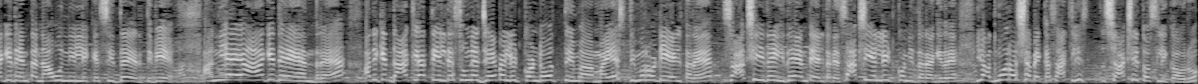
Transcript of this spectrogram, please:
ಆಗಿದೆ ಅಂತ ನಾವು ನಿಲ್ಲಿಕ್ಕೆ ಸಿದ್ಧ ಇರ್ತೀವಿ. ಅನ್ಯಾಯ ಆಗಿದೆ ಅಂದ್ರೆ ಅದಕ್ಕೆ ದಾಖಲಾತಿ ಇಲ್ಲದೆ ಸುಮ್ಮನೆ ಜೇಬಲ್ಲಿ ಇಟ್ಕೊಂಡು ಮಹೇಶ್ ತಿಮರೋಡಿ ಹೇಳ್ತಾರೆ, ಸಾಕ್ಷಿ ಇದೆ ಇದೆ ಅಂತ ಹೇಳ್ತಾರೆ. ಸಾಕ್ಷಿ ಎಲ್ಲಿ ಇಟ್ಕೊಂಡಿದ್ದಾರೆ ಆಗಿದ್ರೆ ಈ ಹದಿಮೂರು ವರ್ಷ ಬೇಕಾ ಸಾಕ್ಷಿ ಸಾಕ್ಷಿ ತೋರಿಸ್ಲಿಕ್ಕೆ ಅವರು?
